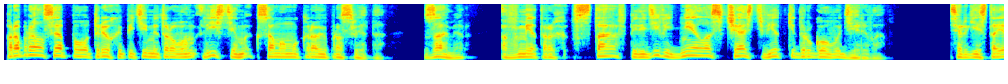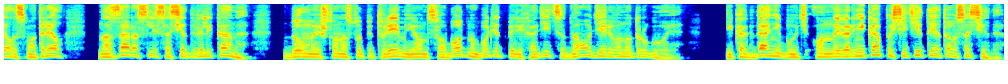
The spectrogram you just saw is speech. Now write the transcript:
пробрался по трех- и пятиметровым листьям к самому краю просвета. Замер. В метрах в ста впереди виднелась часть ветки другого дерева. Сергей стоял и смотрел на заросли соседа великана, думая, что наступит время, и он свободно будет переходить с одного дерева на другое. И когда-нибудь он наверняка посетит и этого соседа.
